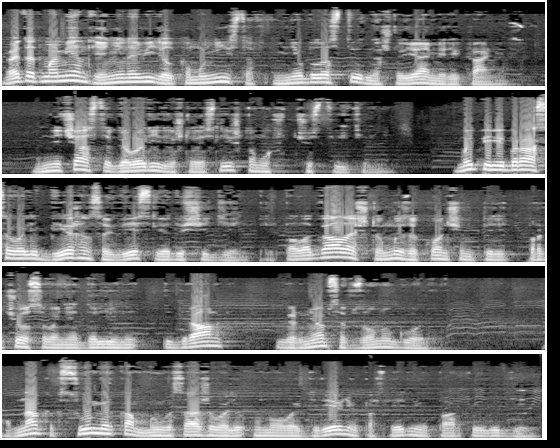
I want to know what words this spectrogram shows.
В этот момент я ненавидел коммунистов, и мне было стыдно, что я американец. Мне часто говорили, что я слишком уж чувствительный. Мы перебрасывали беженцев весь следующий день. Предполагалось, что мы закончим перед прочесыванием долины Идранг и вернемся в зону гольфа. Однако к сумеркам мы высаживали у новой деревни последнюю партию людей.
